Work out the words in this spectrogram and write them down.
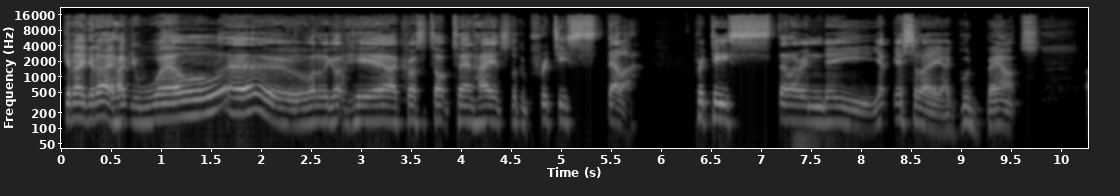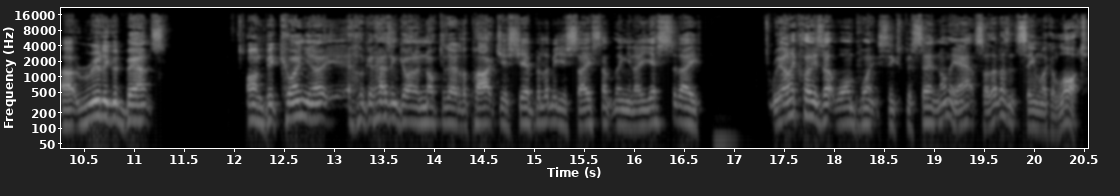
G'day, g'day. Hope you're well. Oh, what have we got here across the top 10? Hey, it's looking pretty stellar. Pretty stellar indeed. Yep, yesterday, a good bounce. Uh, really good bounce on Bitcoin. You know, look, it hasn't gone and knocked it out of the park just yet, but let me just say something. You know, yesterday, we only closed up 1.6%, and on the outside, that doesn't seem like a lot.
